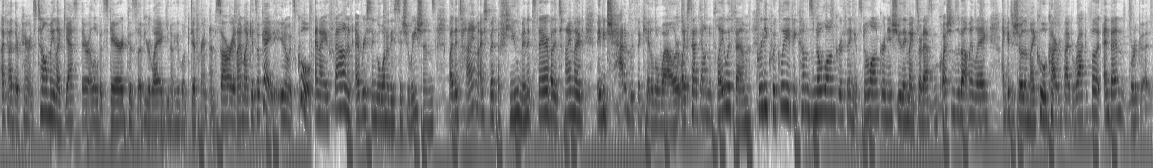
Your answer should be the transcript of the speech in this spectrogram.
I've had their parents tell me like, yes, they're a little bit scared because of your leg, you know, you look different, I'm sorry. And I'm like, it's okay, you know, it's cool. And I have found in every single one of these situations, by the time I've spent a few minutes there, by the time I've maybe chatted with the kid a little while or like sat down to play with them, pretty quickly it becomes no longer a thing. It's no longer an issue. They might start asking questions about my leg. I get to show them my cool carbon fiber rocket foot and then we're good.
